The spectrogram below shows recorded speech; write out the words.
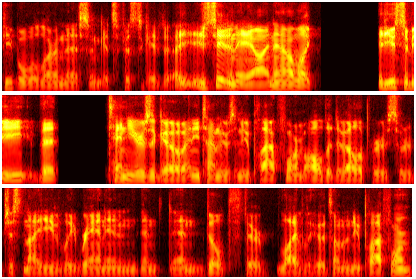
people will learn this and get sophisticated. You see it in AI now. Like it used to be that 10 years ago, anytime there was a new platform, all the developers sort of just naively ran in and, and built their livelihoods on the new platform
